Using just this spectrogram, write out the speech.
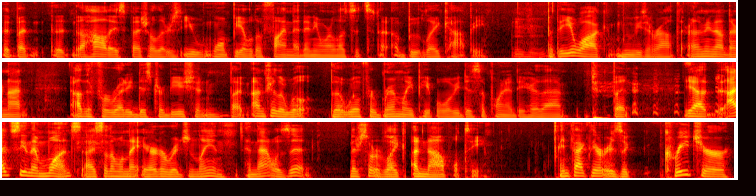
but the, the holiday special, there's you won't be able to find that anywhere unless it's a bootleg copy. Mm-hmm. But the Ewok movies are out there. I mean, they're not out there for ready distribution, but I'm sure the Wil- the Wilford Brimley people will be disappointed to hear that. But yeah, I've seen them once. I saw them when they aired originally, and and that was it. They're sort of like a novelty. In fact, there is a creature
